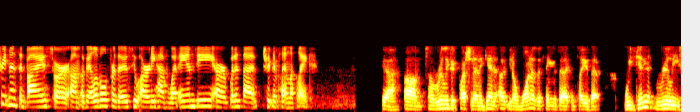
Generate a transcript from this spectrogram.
treatments advised or um, available for those who already have wet AMD, or what does that treatment plan look like? Yeah, um, a really good question. And again, uh, you know, one of the things that I can tell you is that we didn't really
